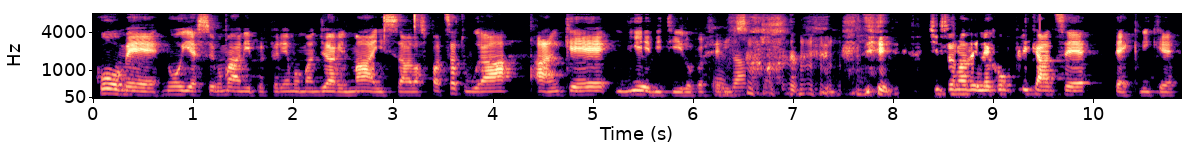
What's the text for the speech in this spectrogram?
come noi esseri umani preferiamo mangiare il mais alla spazzatura, anche i lieviti lo preferiscono. Esatto. ci sono delle complicanze tecniche.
